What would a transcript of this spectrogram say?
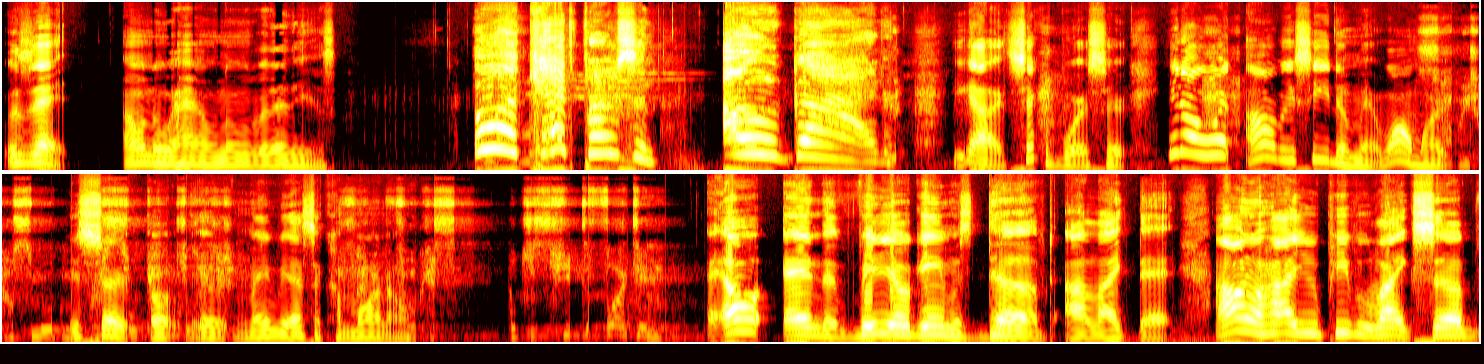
What's that? I don't know what I don't know what that is. Oh, a cat person. Oh God. He got a checkerboard shirt. You know what? I always see them at Walmart. This shirt. Oh, maybe that's a kimono. Oh, and the video game is dubbed. I like that. I don't know how you people like sub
